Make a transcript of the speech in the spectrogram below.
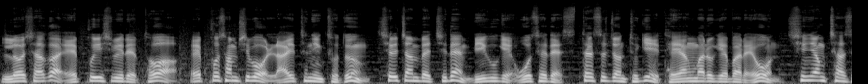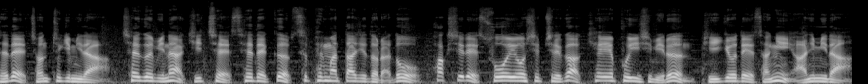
러시아가 F-21 랩터와 F-35 라이트닝2 등 실전 배치된 미국의 5세대 스텔스 전투기 대양마를 개발해온 신형 차세대 전투기입니다. 체급이나 기체, 세대급 스펙만 따지더라도 확실히 수호이 57과 KF-21은 비교 대상이 아닙니다.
